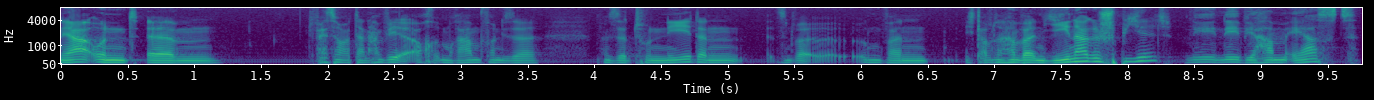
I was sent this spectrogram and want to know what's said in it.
Ja, und ähm, weiß noch, dann haben wir auch im Rahmen von dieser, von dieser Tournee, dann sind wir irgendwann, ich glaube, dann haben wir in Jena gespielt. Nee, nee, wir haben erst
